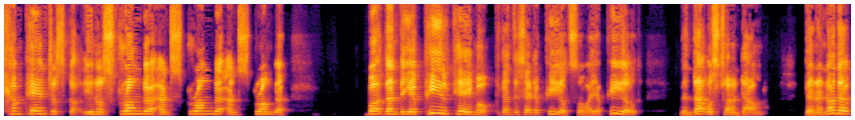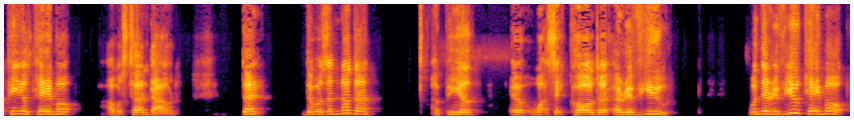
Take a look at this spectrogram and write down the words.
campaign just got, you know, stronger and stronger and stronger. But then the appeal came up. Then they said appeal, so I appealed. Then that was turned down. Then another appeal came up. I was turned down. Then there was another appeal, uh, what's it called, a, a review. When the review came up,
